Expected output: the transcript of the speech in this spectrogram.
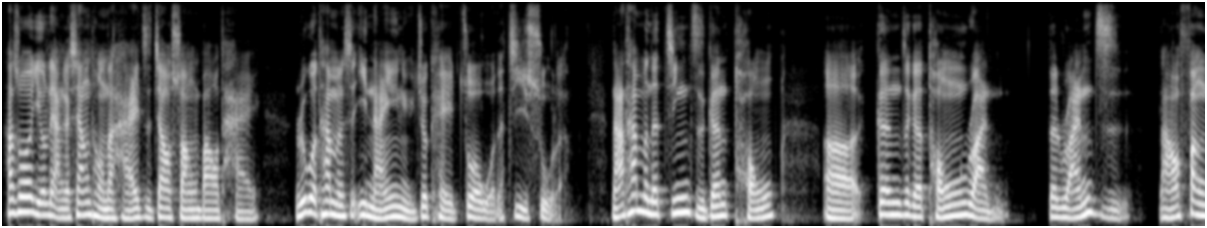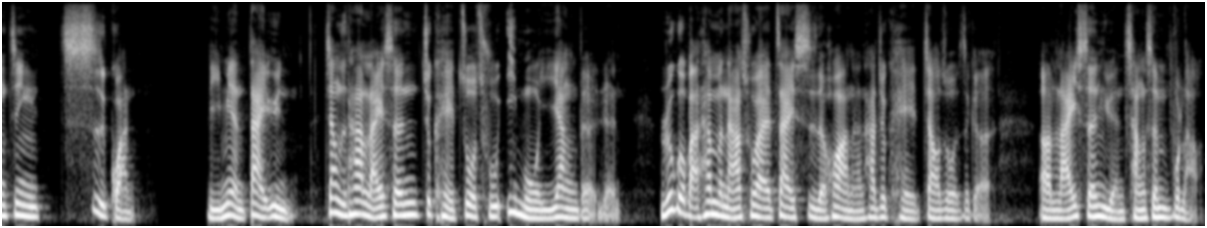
他说有两个相同的孩子叫双胞胎，如果他们是一男一女，就可以做我的技术了，拿他们的精子跟同。呃，跟这个同卵的卵子，然后放进试管里面代孕，这样子他来生就可以做出一模一样的人。如果把他们拿出来再试的话呢，他就可以叫做这个呃来生缘长生不老。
